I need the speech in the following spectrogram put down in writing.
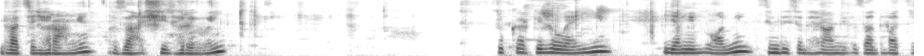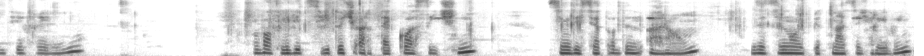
20 грамів за 6 гривень. Цукерки желейні, ямі бамі 70 грамів за 22 гривні. Вафлі від світоч Артек класичні 71 грам. За ціною 15 гривень.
